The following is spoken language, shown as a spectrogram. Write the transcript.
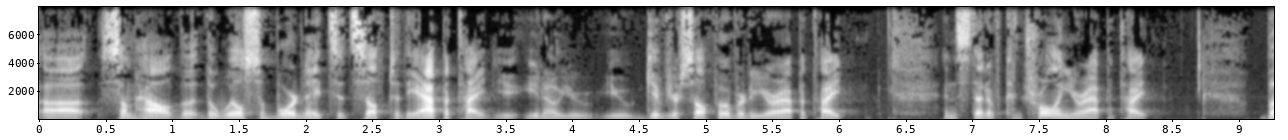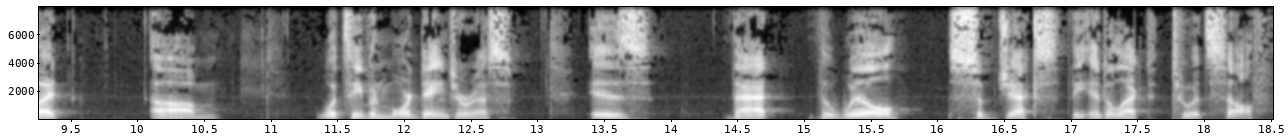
uh, somehow the, the will subordinates itself to the appetite. You you know you you give yourself over to your appetite instead of controlling your appetite. But um, what's even more dangerous is that the will subjects the intellect to itself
